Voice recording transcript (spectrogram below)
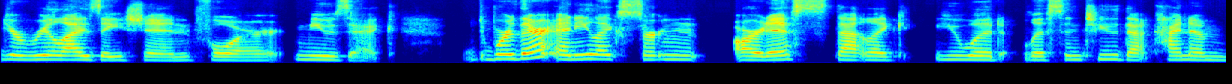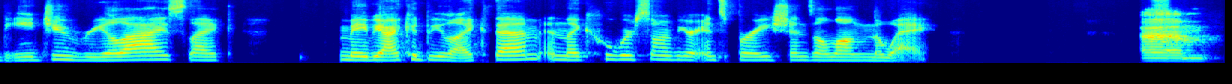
your realization for music. Were there any like certain artists that like you would listen to that kind of made you realize like maybe I could be like them and like who were some of your inspirations along the way? Um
